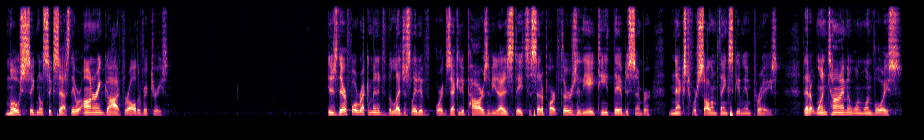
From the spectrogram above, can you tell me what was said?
most signal success. They were honoring God for all their victories. It is therefore recommended to the legislative or executive powers of the United States to set apart Thursday, the 18th day of December, next for solemn thanksgiving and praise, that at one time and one, one voice,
